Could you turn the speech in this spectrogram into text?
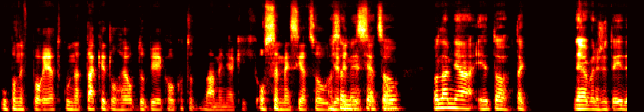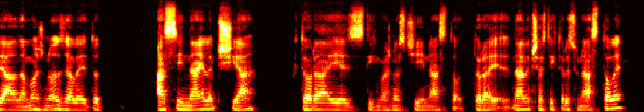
úplne v poriadku na také dlhé obdobie, koľko to máme nejakých 8 mesiacov, 8 mesiacov? mesiacov? Podľa mňa je to, tak nehovorím, že to je ideálna možnosť, ale je to asi najlepšia, ktorá je z tých možností, na sto, ktorá je najlepšia z tých, ktoré sú na stole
